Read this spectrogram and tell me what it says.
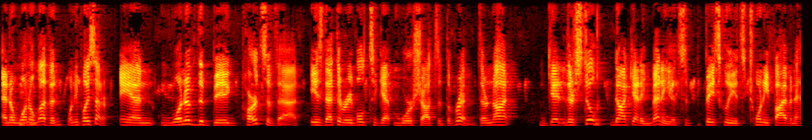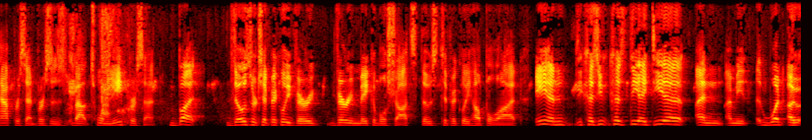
and a 111 mm-hmm. when he plays center. And one of the big parts of that is that they're able to get more shots at the rim. They're not get they're still not getting many. It's basically it's 25.5% versus about 28%. But those are typically very very makeable shots. Those typically help a lot. And because you because the idea and i mean what uh,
